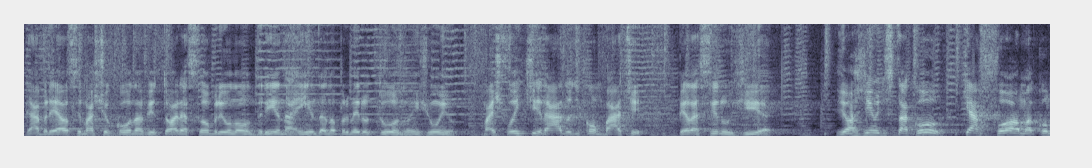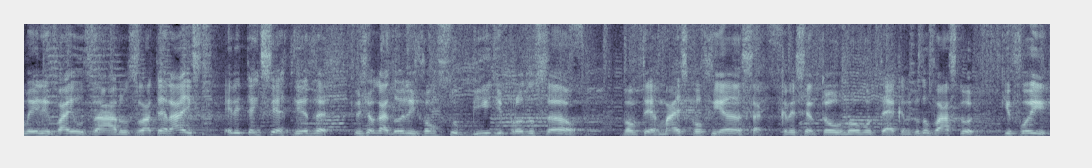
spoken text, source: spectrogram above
Gabriel se machucou na vitória sobre o Londrina ainda no primeiro turno, em junho, mas foi tirado de combate pela cirurgia. Jorginho destacou que a forma como ele vai usar os laterais, ele tem certeza que os jogadores vão subir de produção, vão ter mais confiança, acrescentou o novo técnico do Vasco, que foi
